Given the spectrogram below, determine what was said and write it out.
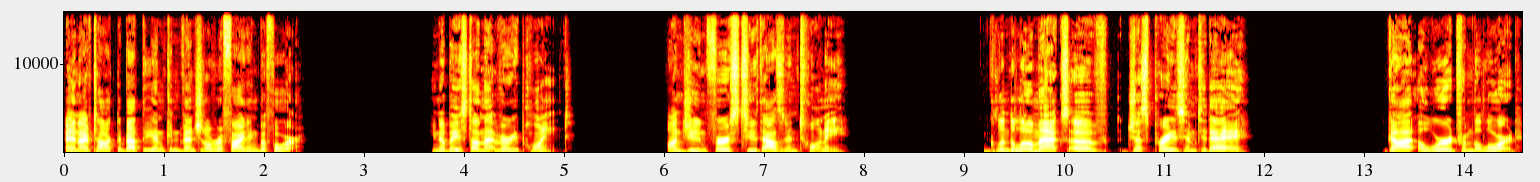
And I've talked about the unconventional refining before. You know, based on that very point, on June 1st, 2020, Glynda Lomax of Just Praise Him Today got a word from the Lord.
